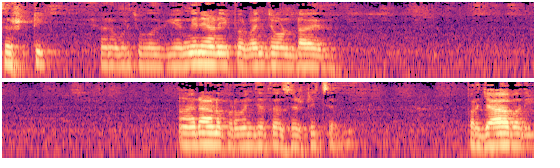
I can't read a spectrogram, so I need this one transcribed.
സൃഷ്ടി. അതിനെ കുറിച്ച് ബോധിപ്പിക്കും. എങ്ങനെയാണ് ഈ പ്രപഞ്ചം ഉണ്ടായത്? ആരാണ് പ്രപഞ്ചത്തെ സൃഷ്ടിച്ചത്? പ്രജാപതി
